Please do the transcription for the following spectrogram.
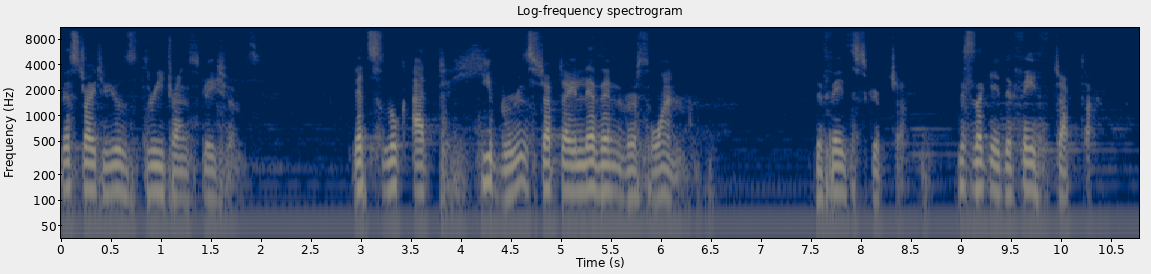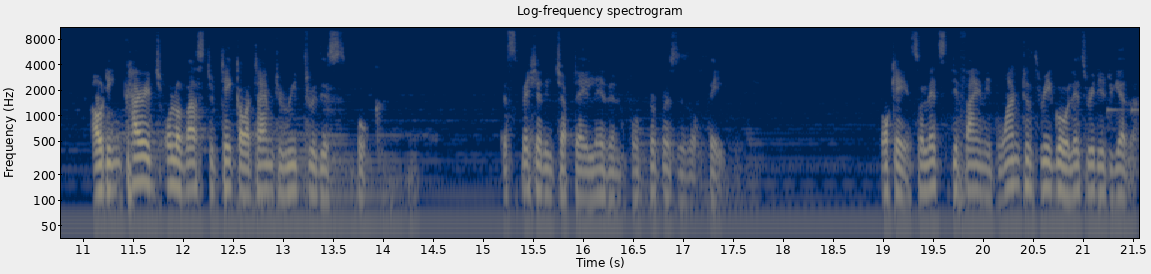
let's try to use three translations. Let's look at Hebrews chapter 11, verse 1, the faith scripture. This is again the faith chapter. I would encourage all of us to take our time to read through this book, especially chapter 11 for purposes of faith. Okay, so let's define it. One, two, three, go. Let's read it together.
